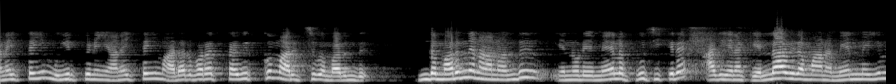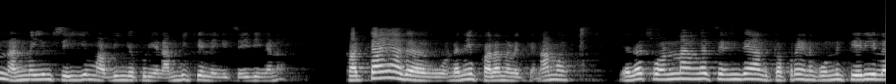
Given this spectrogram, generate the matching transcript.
அனைத்தையும் உயிர்ப்பிணி அனைத்தையும் அடர்வர தவிர்க்கும் அரிச்சுவ மருந்து. இந்த மருந்தை நான் வந்து என்னுடைய மேலே பூசிக்கிறேன் அது எனக்கு எல்லா விதமான மேன்மையும் நன்மையும் செய்யும் அப்படிங்கக்கூடிய நம்பிக்கையில் நீங்கள் செய்தீங்கன்னா கட்டாயம் அதை உடனே பலனளிக்கும் நம்ம எதை சொன்னாங்க செஞ்சேன் அதுக்கப்புறம் எனக்கு ஒன்றும் தெரியல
